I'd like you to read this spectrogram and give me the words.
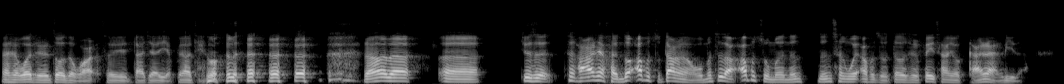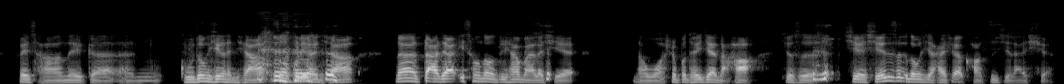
但是我只是做着玩，所以大家也不要听我的。然后呢，呃就是这，而且很多 UP 主，当然我们知道 UP 主们能能成为 UP 主都是非常有感染力的，非常那个嗯，鼓动性很强，说服力很强。那大家一冲动就想买了鞋，那我是不推荐的哈。就是鞋鞋子这个东西还是要靠自己来选，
